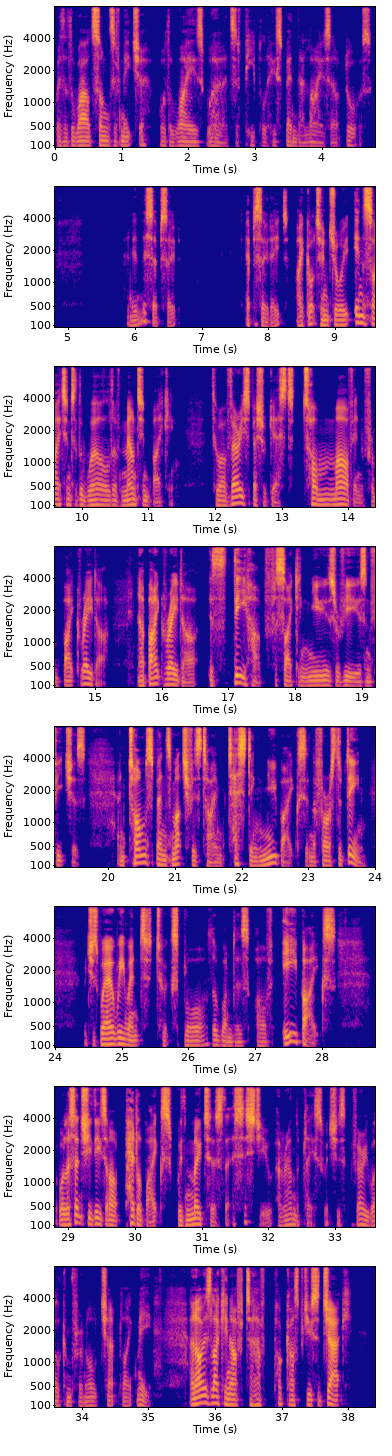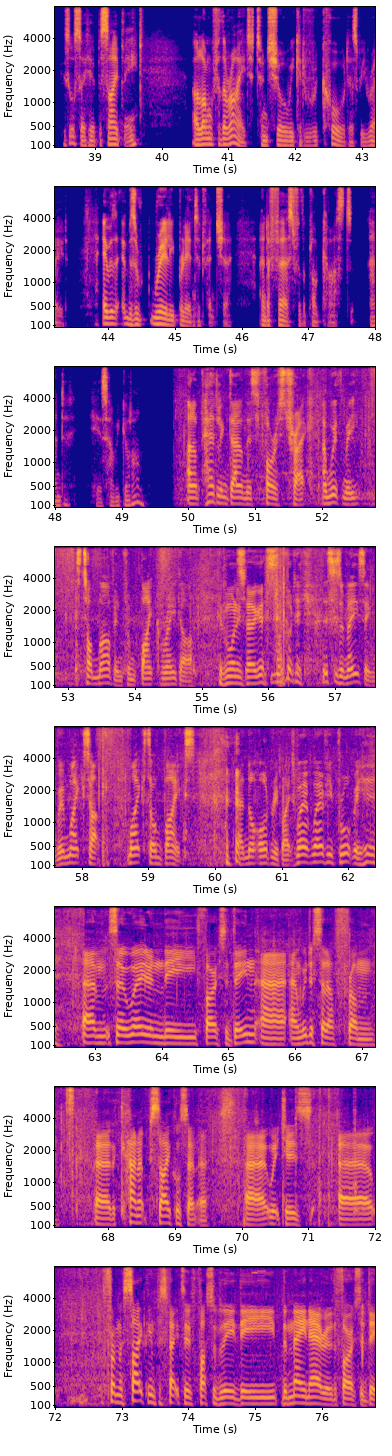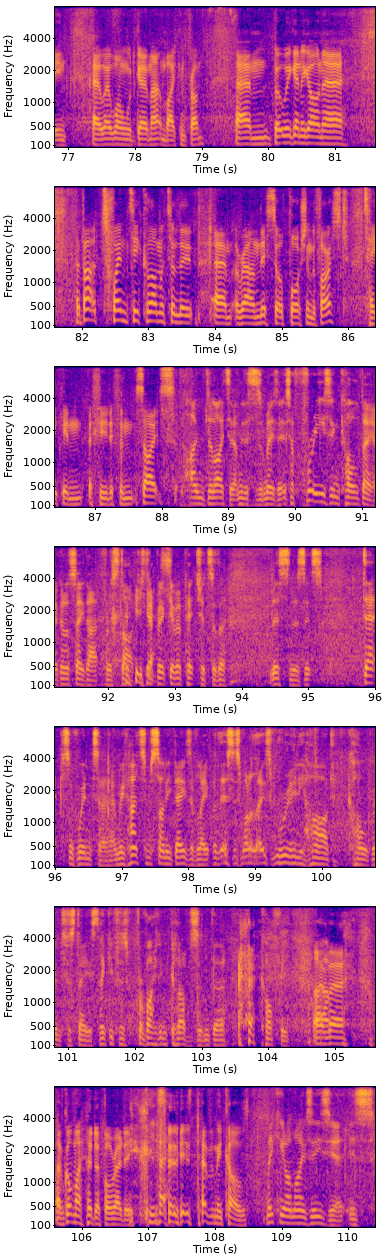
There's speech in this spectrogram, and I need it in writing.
whether the wild songs of nature or the wise words of people who spend their lives outdoors. And in this episode, episode 8, I got to enjoy insight into the world of mountain biking through our very special guest, Tom Marvin from BikeRadar. Now, BikeRadar is the hub for cycling news, reviews, and features. And Tom spends much of his time testing new bikes in the Forest of Dean, which is where we went to explore the wonders of e bikes well, essentially, these are pedal bikes with motors that assist you around the place, which is very welcome for an old chap like me. And I was lucky enough to have podcast producer Jack, who's also here beside me, along for the ride to ensure we could record as we rode. It was it was a really brilliant adventure and a first for the podcast. And here's how we got on. And I'm pedaling down this forest track, and with me is Tom Marvin from BikeRadar. Good morning, Fergus. Morning. This is amazing. We're mic'd up, mic'd on bikes, and not ordinary bikes. Where, where have you brought me here? Um, so we're in the Forest of Dean, uh, and we're just set off from uh, the Cannop Cycle Centre, uh, which is, uh, from a cycling perspective, possibly the the main area of the Forest of Dean, uh, where one would go mountain biking from. Um, but we're going to go on a about a 20 kilometre loop um, around this sort of portion of the forest, taking a few different sites. I'm delighted. I mean, this is amazing. It's a freezing cold day. I've got to say that for a start, just yes. to give a picture to the listeners. It's depths of winter, and we've had some sunny days of late, but this is one of those really hard, cold winter's days. Thank you for providing gloves and uh, coffee. I've, um, uh, I've got my hood up already, yeah. so it's definitely cold. Making our lives easier is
